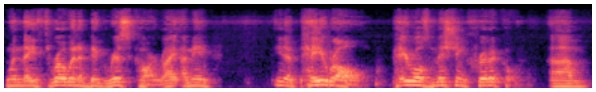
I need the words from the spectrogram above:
when they throw in a big risk card, right? I mean, you know, payroll, payroll's mission critical. Um,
